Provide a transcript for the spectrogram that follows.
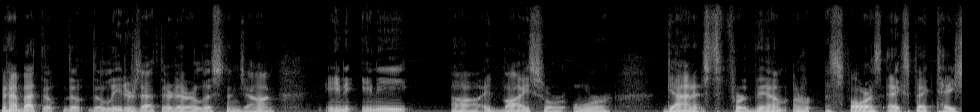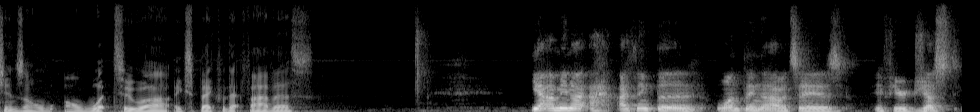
Now, how about the, the, the leaders out there that are listening, John? Any any uh, advice or or guidance for them as far as expectations on on what to uh, expect for that 5S? Yeah, I mean, I I think the one thing that I would say is if you're just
